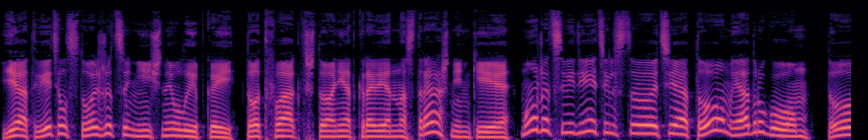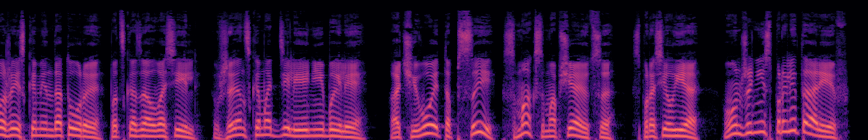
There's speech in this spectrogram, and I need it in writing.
Я ответил с той же циничной улыбкой. Тот факт, что они откровенно страшненькие, может свидетельствовать и о том, и о другом. «Тоже из комендатуры», — подсказал Василь. «В женском отделении были». «А чего это псы с Максом общаются?» — спросил я. Он же не из пролетариев.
